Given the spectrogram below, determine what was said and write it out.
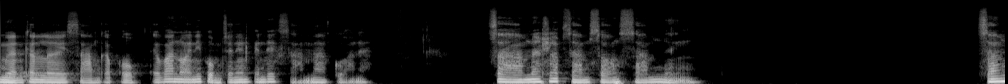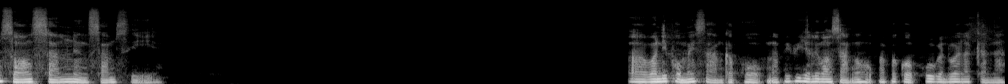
เหมือนกันเลยสามกับหกแต่ว่าน้อยนี้ผมจะเน้นเป็นเลขสามมากกว่านะสามนะครับสามสองสามหนึ่งสามสองสามหนึ่งสามสี่วันนี้ผมให้สามกับหกนะ พี่ๆอย่าลืมเอาสามกับหกมาประกบคู่กันด้วยแล้วกันนะ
